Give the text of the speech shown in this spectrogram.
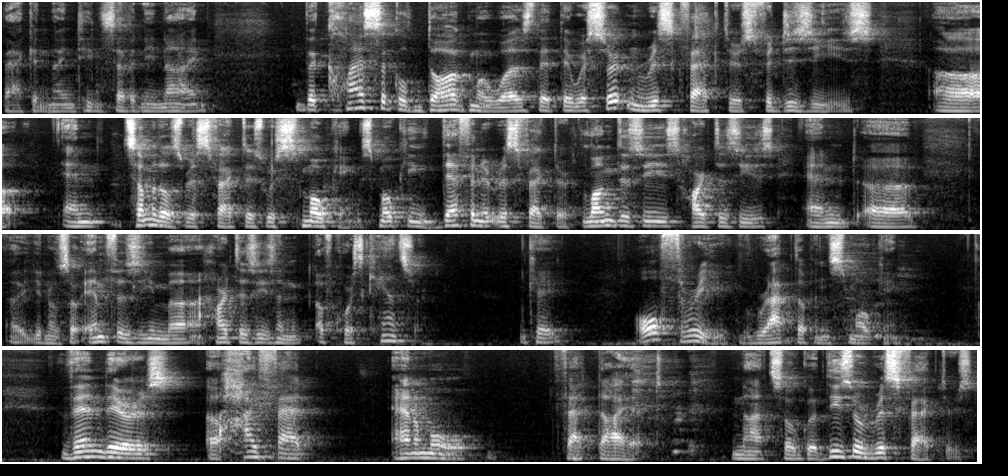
back in 1979, the classical dogma was that there were certain risk factors for disease. Uh, and some of those risk factors were smoking. Smoking, definite risk factor. Lung disease, heart disease, and uh, uh, you know, so emphysema, heart disease, and of course cancer. Okay? All three wrapped up in smoking. Then there's a high-fat animal fat diet, not so good. These are risk factors.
